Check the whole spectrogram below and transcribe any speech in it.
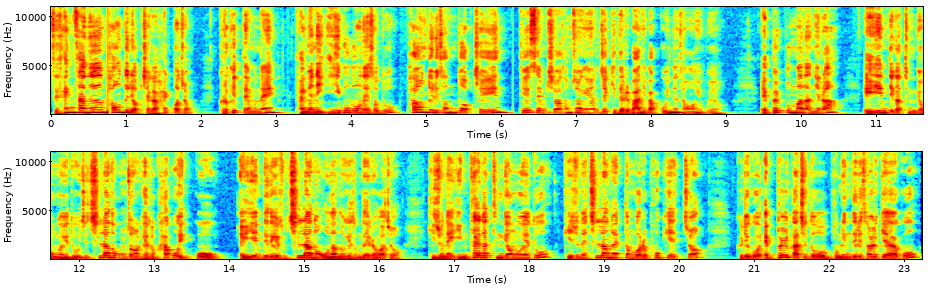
생산은 파운드리 업체가 할 거죠. 그렇기 때문에 당연히 이 부분에서도 파운드리 선도 업체인 TSMC와 삼성이 현재 기대를 많이 받고 있는 상황이고요. 애플뿐만 아니라 AMD 같은 경우에도 이제 7나노 공정을 계속 하고 있고 AMD도 계속 7나노, 5나노 계속 내려가죠. 기존에 인텔 같은 경우에도 기존에 7나노 했던 거를 포기했죠. 그리고 애플까지도 본인들이 설계하고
